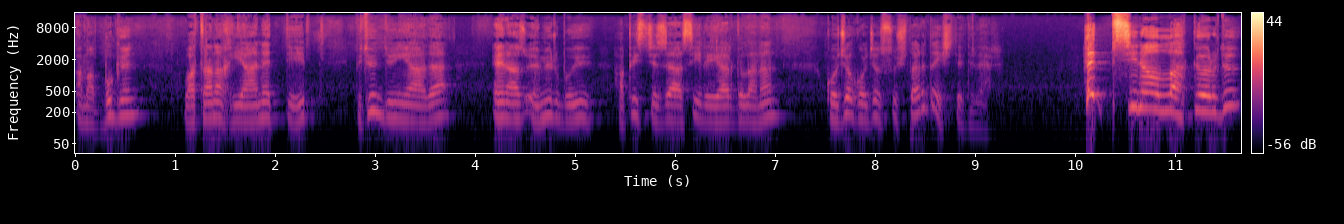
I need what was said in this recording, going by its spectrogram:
Ama bugün vatana hıyanet deyip bütün dünyada en az ömür boyu hapis cezası ile yargılanan koca koca suçları da işlediler. Hepsini Allah gördü.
